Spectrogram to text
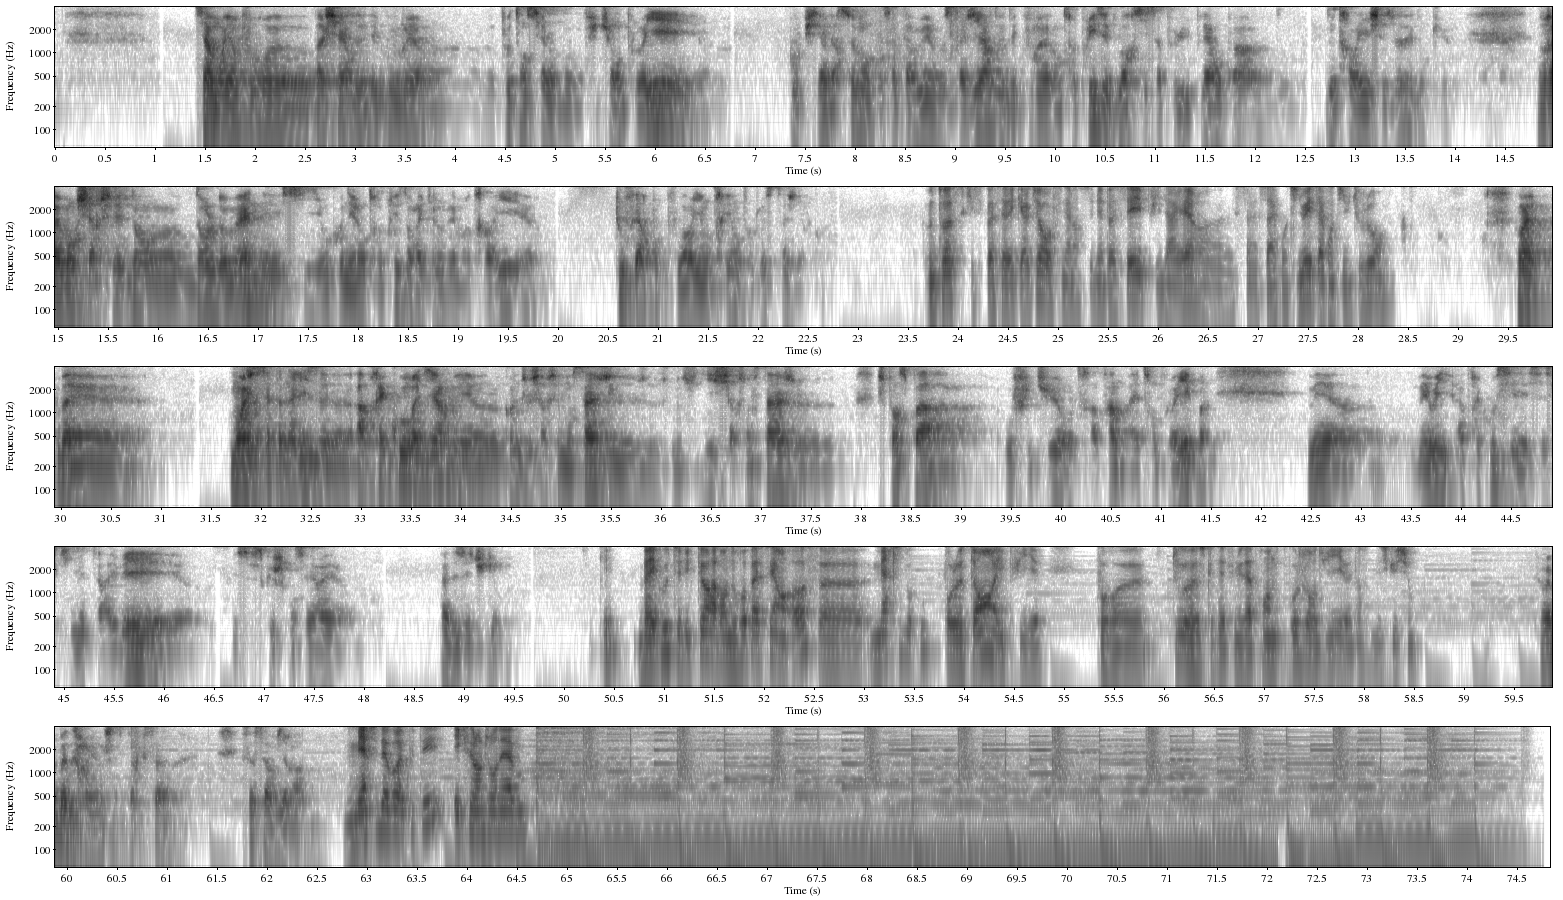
c'est un moyen pour eux pas cher de découvrir un potentiel futur employé. Et puis inversement, ça permet aux stagiaires de découvrir l'entreprise et de voir si ça peut lui plaire ou pas de, travailler chez eux. Et donc, euh, vraiment chercher dans, dans, le domaine et si on connaît l'entreprise dans laquelle on aimerait travailler, euh, tout faire pour pouvoir y entrer en tant que stagiaire. Comme toi, ce qui s'est passé avec Alture, au final, c'est hein, bien passé. Et puis derrière, euh, ça, ça, a continué et ça continue toujours. Ouais, ben, moi, j'ai cette analyse euh, après coup, on va dire, mais euh, quand je cherchais mon stage, je, me suis dit, je cherche un stage, euh, je pense pas au futur, au enfin, à être employé, quoi. Mais, mais oui, après coup, c'est ce qui m'est arrivé et, c'est ce que je conseillerais à des étudiants. Ok. Bah écoute, Victor, avant de repasser en off, merci beaucoup pour le temps et puis pour tout ce que tu as pu nous apprendre aujourd'hui dans cette discussion. Ouais, bah de rien, j'espère que ça, ça servira. Merci d'avoir écouté, excellente journée à vous.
